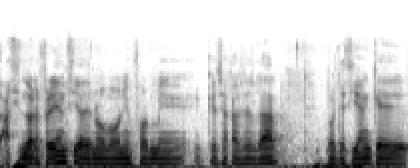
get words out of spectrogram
haciendo referencia de nuevo a un informe que saca el SESGAR, pues decían que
